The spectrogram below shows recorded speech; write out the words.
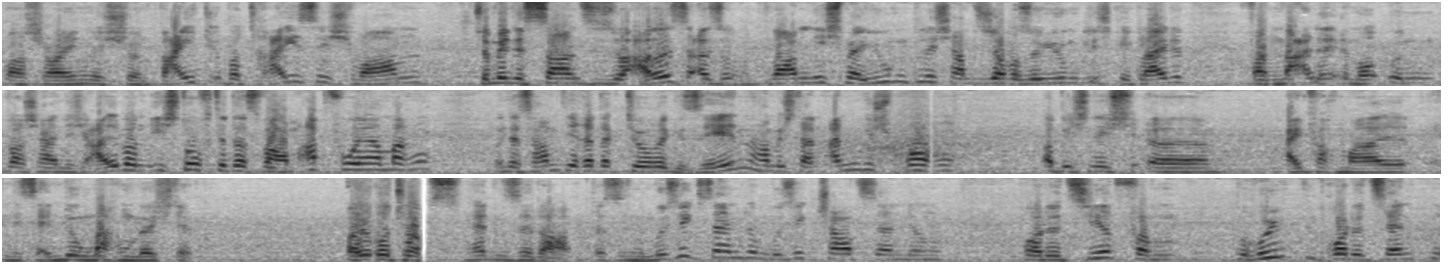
wahrscheinlich schon weit über 30 waren. Zumindest sahen sie so aus, also waren nicht mehr jugendlich, haben sich aber so jugendlich gekleidet, fanden alle immer unwahrscheinlich albern. Ich durfte das warm ab vorher machen und das haben die Redakteure gesehen, haben mich dann angesprochen, ob ich nicht äh, einfach mal eine Sendung machen möchte. Eurojobs hätten sie da. Das ist eine Musiksendung, Musikchartsendung, produziert vom berühmten Produzenten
